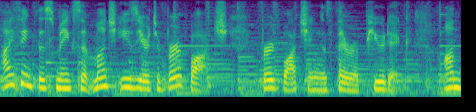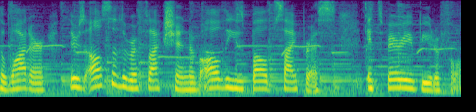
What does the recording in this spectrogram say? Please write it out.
I think this makes it much easier to birdwatch. Birdwatching is therapeutic. On the water, there's also the reflection of all these bald cypress. It's very beautiful.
